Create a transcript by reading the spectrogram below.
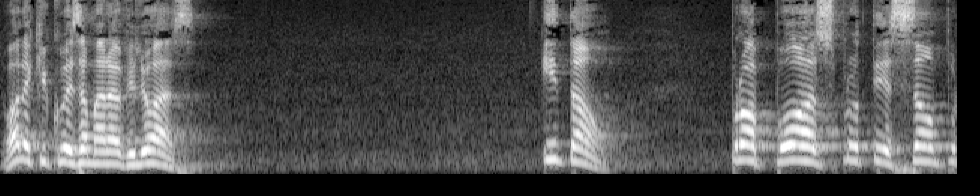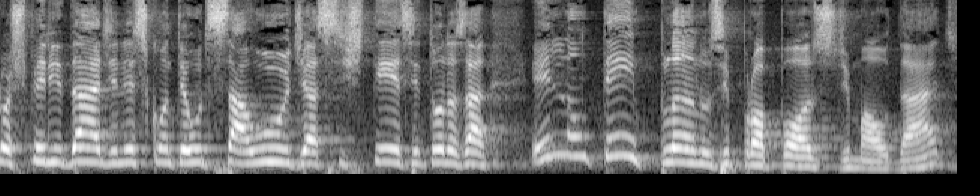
Olha que coisa maravilhosa. Então, propósito, proteção, prosperidade nesse conteúdo de saúde, assistência em todas as áreas. Ele não tem planos e propósitos de maldade.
